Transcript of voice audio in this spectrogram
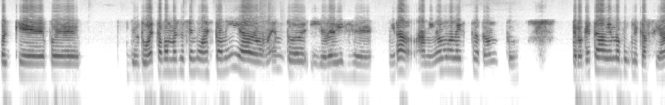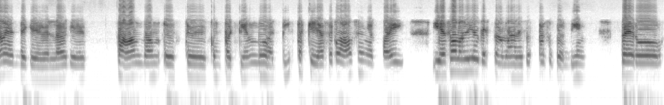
porque pues yo tuve esta conversación con esta amiga de momento y yo le dije, mira, a mí me molesta tanto. Creo que estaba viendo publicaciones de que, ¿verdad? Que estaban este, compartiendo artistas que ya se conocen en el país. Y eso no digo que está mal, eso está súper bien. Pero,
